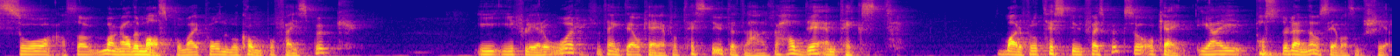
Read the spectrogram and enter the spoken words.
så altså, Mange hadde mast på meg på du må komme på Facebook. I, I, flere år så tenkte jeg ok, jeg får teste ut dette her. Så hadde jeg en tekst bare for å teste ut Facebook. Så ok, jeg poster denne og ser hva som skjer.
